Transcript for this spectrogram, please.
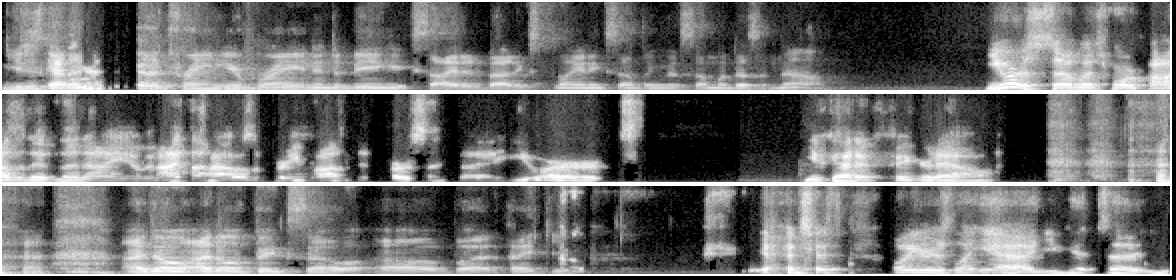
you just gotta you're- you gotta train your brain into being excited about explaining something that someone doesn't know. you are so much more positive than I am, and I thought I was a pretty positive person, but you are. You've got it figured out. I don't I don't think so, uh, but thank you. Yeah, just well, you're just like, yeah, you get to you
